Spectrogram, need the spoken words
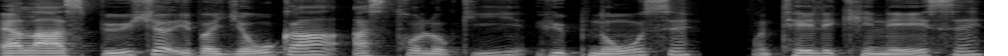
Er las Bücher über Yoga, Astrologie, Hypnose und Telekinese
